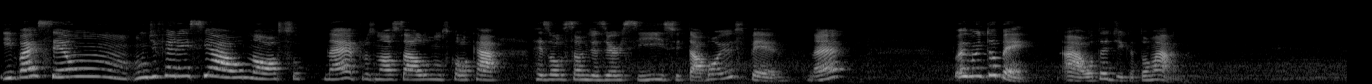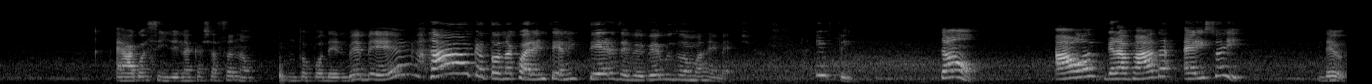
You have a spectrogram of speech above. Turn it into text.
e vai ser um, um diferencial nosso, né, para os nossos alunos colocar resolução de exercício e tal. Bom, eu espero, né? Pois muito bem. Ah, outra dica, toma água. É água assim, gente, não é cachaça não. Não tô podendo beber. Ah, que eu tô na quarentena inteira sem beber, vou tomar remédio. Enfim. Então, aula gravada é isso aí. Entendeu?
